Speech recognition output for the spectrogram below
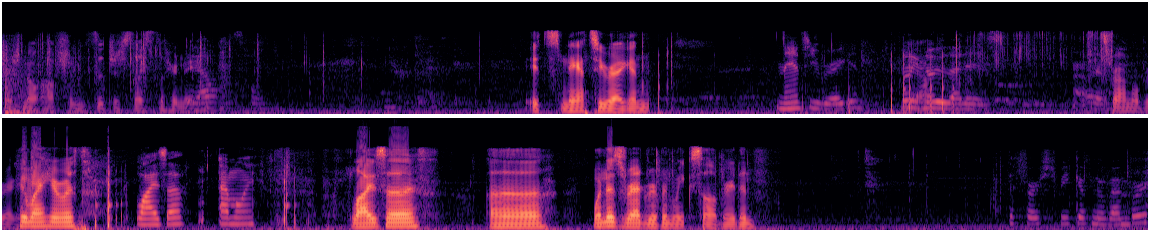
There's no options, it just says her name. It's Nancy Reagan. Nancy Reagan. I don't Yeah. even know who that is. It's Ronald Reagan. Who am I here with? Liza. Emily. Liza. Uh, when is Red Ribbon Week celebrated? The first week of November.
